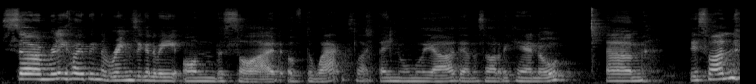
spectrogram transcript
So I'm really hoping the rings are gonna be on the side of the wax like they normally are down the side of the candle. Um, this one,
